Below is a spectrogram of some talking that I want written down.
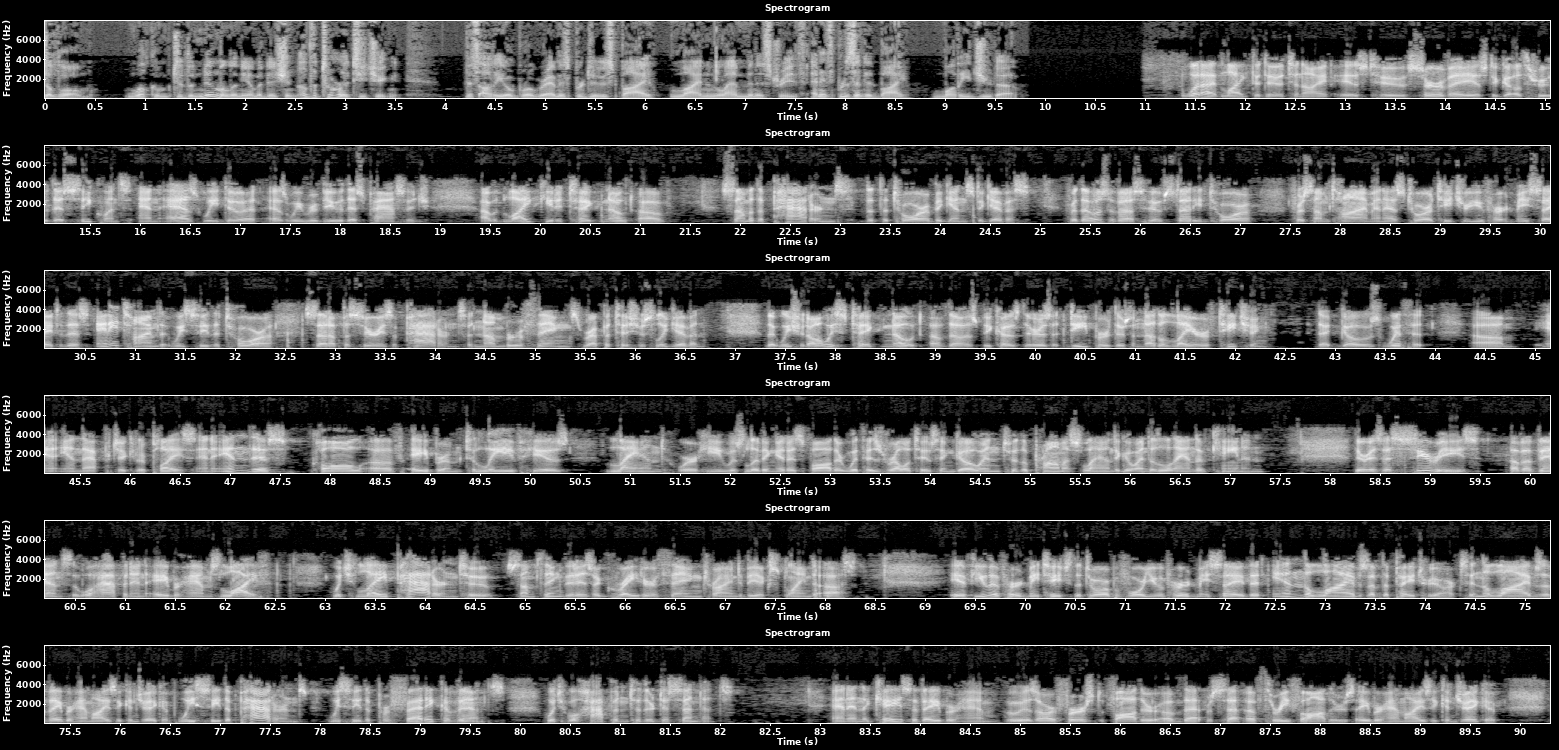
Shalom. Welcome to the New Millennium edition of the Torah teaching. This audio program is produced by Lion and Lamb Ministries and is presented by Monte Judah. What I'd like to do tonight is to survey, is to go through this sequence, and as we do it, as we review this passage, I would like you to take note of some of the patterns that the Torah begins to give us. For those of us who've studied Torah for some time, and as Torah teacher, you've heard me say to this any time that we see the Torah set up a series of patterns, a number of things repetitiously given, that we should always take note of those because there is a deeper, there's another layer of teaching that goes with it. Um, in, in that particular place. And in this call of Abram to leave his land where he was living at his father with his relatives and go into the promised land, to go into the land of Canaan, there is a series of events that will happen in Abraham's life which lay pattern to something that is a greater thing trying to be explained to us. If you have heard me teach the Torah before, you have heard me say that in the lives of the patriarchs, in the lives of Abraham, Isaac, and Jacob, we see the patterns, we see the prophetic events which will happen to their descendants. And in the case of Abraham, who is our first father of that set of three fathers, Abraham, Isaac, and Jacob,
